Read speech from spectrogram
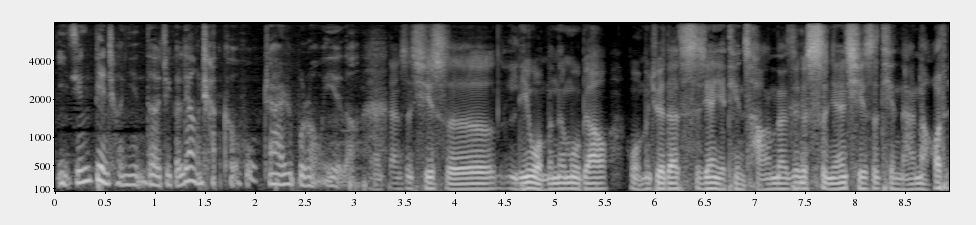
已经变成您的这个量产客户，这还是不容易的。但是其实离我们的目标，我们觉得时间也挺长的，这个四年其实挺难熬的。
